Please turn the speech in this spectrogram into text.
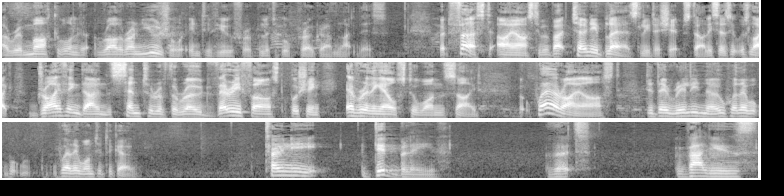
a remarkable and rather unusual interview for a political programme like this. But first, I asked him about Tony Blair's leadership style. He says it was like driving down the centre of the road very fast, pushing everything else to one side. But where I asked, did they really know where they, where they wanted to go? Tony did believe that values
